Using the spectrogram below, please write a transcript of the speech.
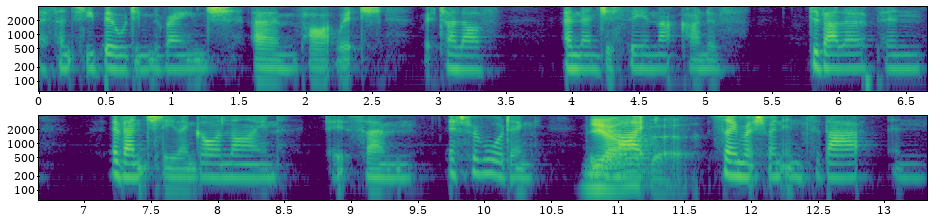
essentially building the range um, part, which which I love, and then just seeing that kind of develop and eventually then go online. It's um it's rewarding. Yeah, like so much went into that, and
